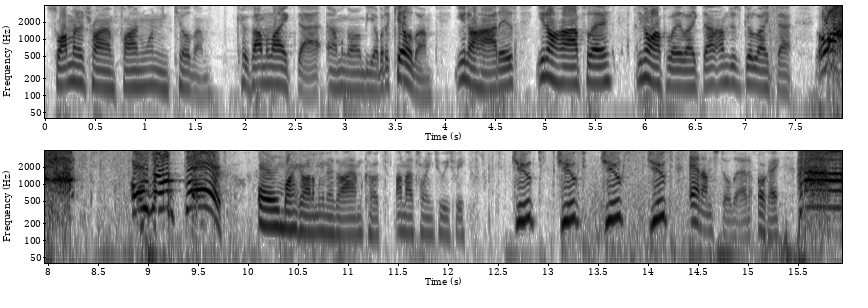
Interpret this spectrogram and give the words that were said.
So I'm gonna try and find one and kill them. Cause I'm like that, and I'm gonna be able to kill them. You know how it is. You know how I play. You know how I play like that. I'm just good like that. Ah! Oh, they're up there! Oh my god, I'm gonna die. I'm cooked. I'm at 22 HP. Juked, juked, juked, juked, and I'm still dead. Okay. Ah!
